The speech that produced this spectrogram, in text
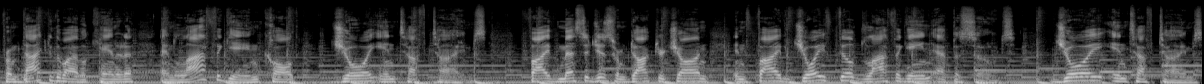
from Back to the Bible Canada and Laugh Again called Joy in Tough Times. Five messages from Dr. John in five joy filled Laugh Again episodes. Joy in Tough Times,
